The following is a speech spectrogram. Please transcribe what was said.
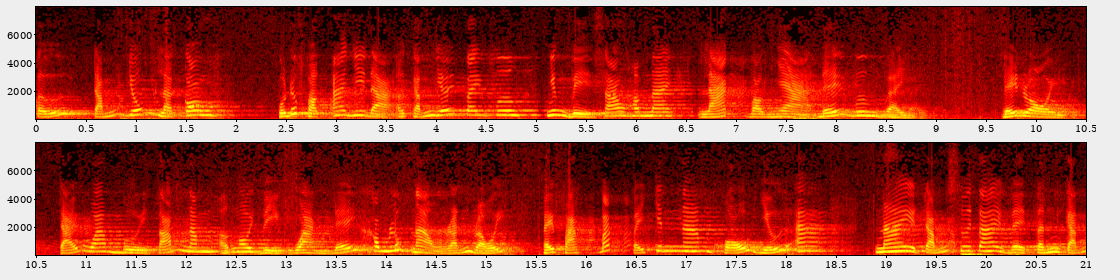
tử, trẫm vốn là con của đức phật a di đà ở cảnh giới tây phương nhưng vì sao hôm nay lạc vào nhà đế vương vậy? Để rồi, trải qua 18 năm ở ngôi vị hoàng đế không lúc nào rảnh rỗi, phải phạt bắt, phải chinh nam khổ dữ a. Nay trẫm xuôi tay về tịnh cảnh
